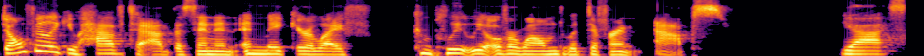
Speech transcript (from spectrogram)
don't feel like you have to add this in and, and make your life completely overwhelmed with different apps. Yes.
